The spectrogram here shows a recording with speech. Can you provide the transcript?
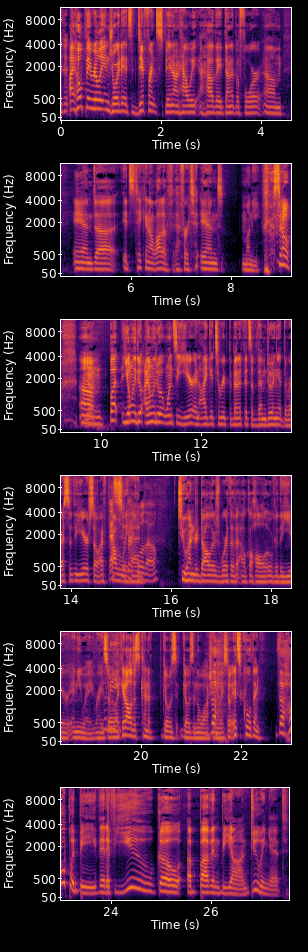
I hope they really enjoyed it. It's a different spin on how we how they've done it before, um, and uh, it's taken a lot of effort and money. so, um, Yeah. but you only do I only do it once a year, and I get to reap the benefits of them doing it the rest of the year. So I've That's probably super had cool though. two hundred dollars worth of alcohol over the year anyway, right? so me- like it all just kind of goes goes in the wash The- anyway. So it's a cool thing. the hope would be that if you go above and beyond doing it,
